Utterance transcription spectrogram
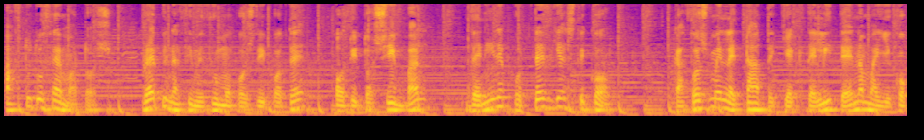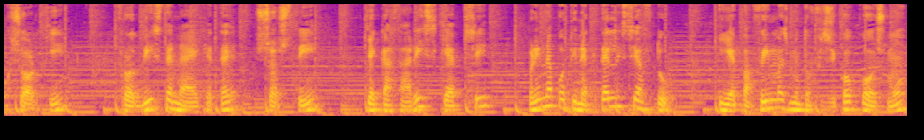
αυτού του θέματος. Πρέπει να θυμηθούμε οπωσδήποτε ότι το σύμπαν δεν είναι ποτέ βιαστικό. Καθώς μελετάτε και εκτελείτε ένα μαγικό ξόρκι, φροντίστε να έχετε σωστή και καθαρή σκέψη πριν από την εκτέλεση αυτού. Η επαφή μας με το φυσικό κόσμο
